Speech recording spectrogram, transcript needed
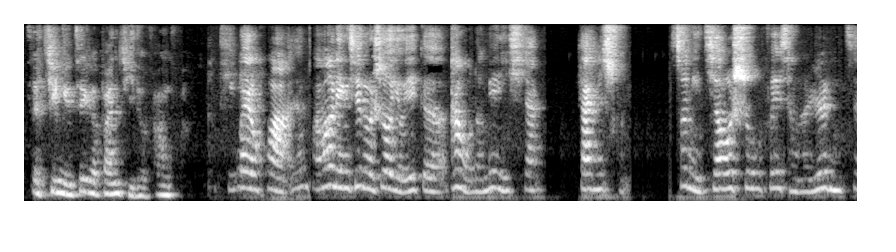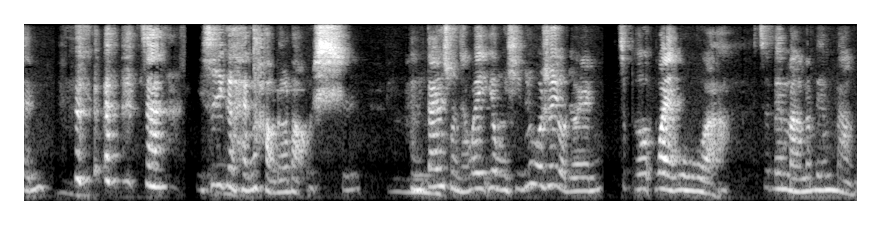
在经营这个班级的方法。题外话，妈妈年轻的时候有一个看我的面相单纯，说你教书非常的认真，这样你是一个很好的老师，很单纯才会用心。如果说有的人这个外务啊，这边忙那边忙，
